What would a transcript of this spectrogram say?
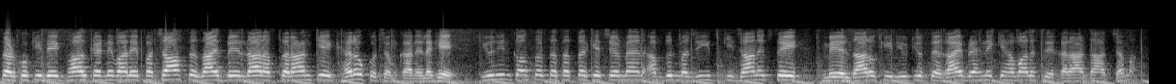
سڑکوں کی دیکھ بھال کرنے والے پچاس سے زائد بیلدار افسران کے گھروں کو چمکانے لگے۔ یونین کونسل ستتر کے چیئرمین عبد المجید کی جانب سے بیلداروں کی ڈیوٹیوں سے غائب رہنے کے حوالے سے قرارداد جمع۔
